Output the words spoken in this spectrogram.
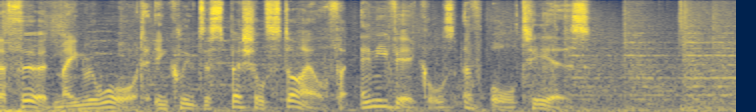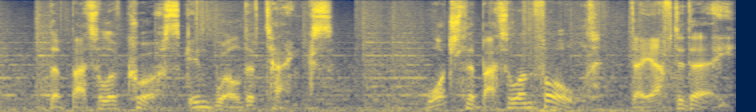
The third main reward includes a special style for any vehicles of all tiers. The Battle of Kursk in World of Tanks. Watch the battle unfold day after day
